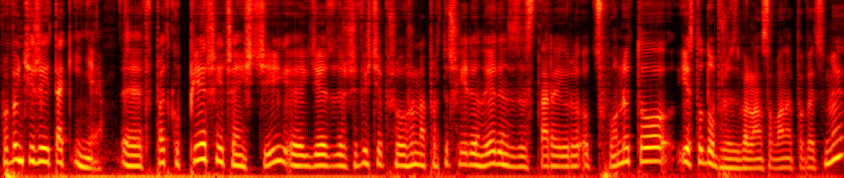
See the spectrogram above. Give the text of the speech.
Powiem ci, że i tak i nie. E, w przypadku pierwszej części, e, gdzie jest rzeczywiście przełożona praktycznie jeden do jeden ze starej odsłony, to jest to dobrze zbalansowane, powiedzmy.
